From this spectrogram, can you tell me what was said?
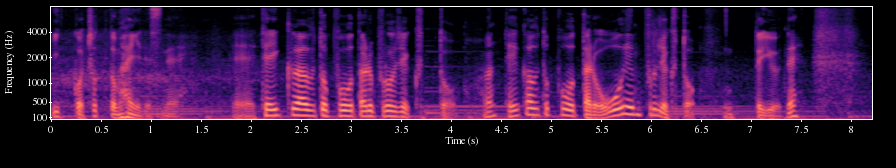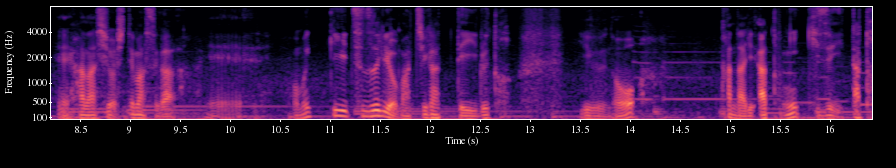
1個ちょっと前にですねえー、テイクアウトポータルプロジェクト、テイクアウトポータル応援プロジェクトというね、えー、話をしてますが、えー、思いっきり綴りを間違っているというのをかなり後に気づいたと。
